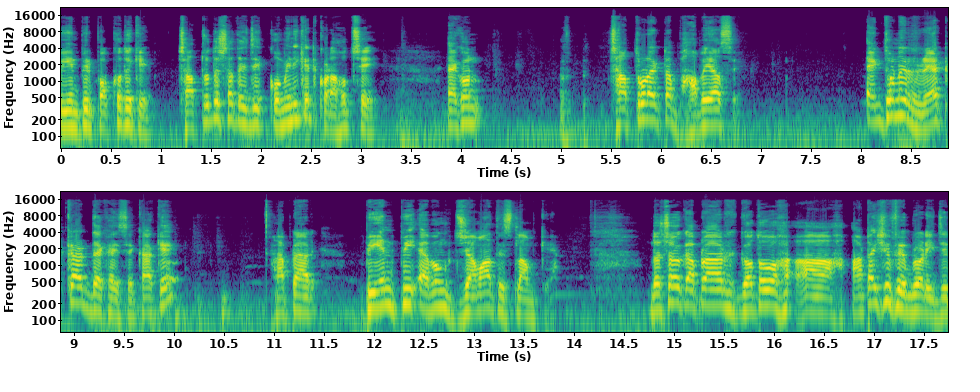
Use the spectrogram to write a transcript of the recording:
বিএনপির পক্ষ থেকে ছাত্রদের সাথে যে কমিউনিকেট করা হচ্ছে, এখন ছাত্ররা একটা ভাবে আছে। এক ধরনের রেড কার্ড দেখাইছে কাকে? আপনার বিএনপি এবং জামাত ইসলামকে। দর্শক, আপনার গত আটাইশে ফেব্রুয়ারি যে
